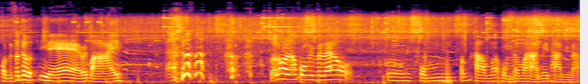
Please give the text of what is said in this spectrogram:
อดไปซะเถอะนี่แน่บ๊ายบายขอโทษครับผมผิดไปแล้วผมต้องทำครับผมทำอาหารไม่ทันน่ะ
